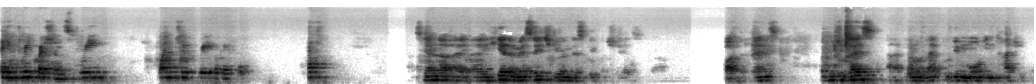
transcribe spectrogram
Taking three questions. Three, one, two, three. Okay, four. Pat? Siyanda, I, I hear the message you and the speaker shares um, about the fans. But would you guys, uh, you know, like to be more in touch with the?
